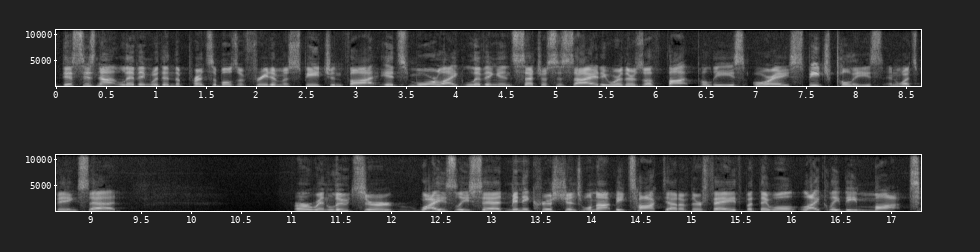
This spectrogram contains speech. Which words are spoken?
this is not living within the principles of freedom of speech and thought. It's more like living in such a society where there's a thought police or a speech police in what's being said. Erwin Lutzer wisely said many Christians will not be talked out of their faith, but they will likely be mocked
